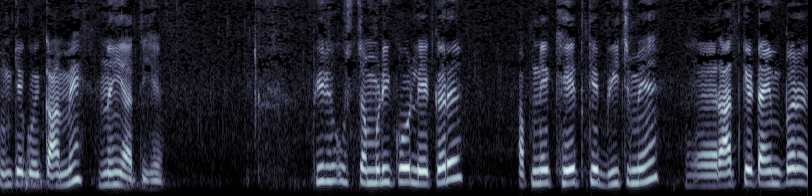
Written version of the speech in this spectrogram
उनके कोई काम में नहीं आती है। फिर उस चमड़ी को लेकर अपने खेत के बीच में, रात के टाइम पर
